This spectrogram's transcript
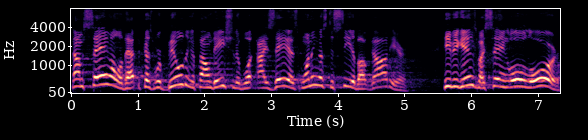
Now, I'm saying all of that because we're building a foundation of what Isaiah is wanting us to see about God here. He begins by saying, Oh Lord.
